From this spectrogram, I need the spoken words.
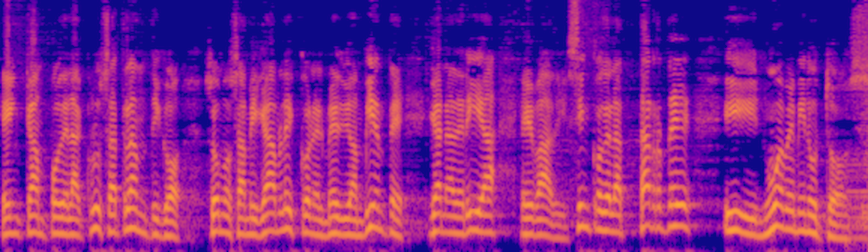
en Campo de la Cruz Atlántico. Somos amigables con el medio ambiente. Ganadería Evadi. Cinco de la tarde y nueve minutos.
